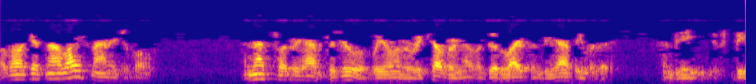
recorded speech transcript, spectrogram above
about getting our life manageable. And that's what we have to do if we want to recover and have a good life and be happy with it and be be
